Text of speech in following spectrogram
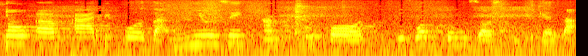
You know, um, are people that music and football is what brings us together.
